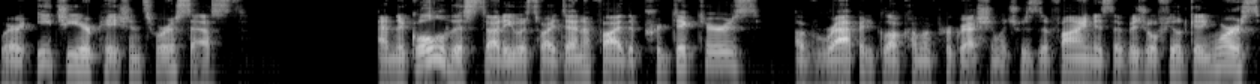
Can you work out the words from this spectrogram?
where each year patients were assessed, and the goal of this study was to identify the predictors of rapid glaucoma progression, which was defined as the visual field getting worse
